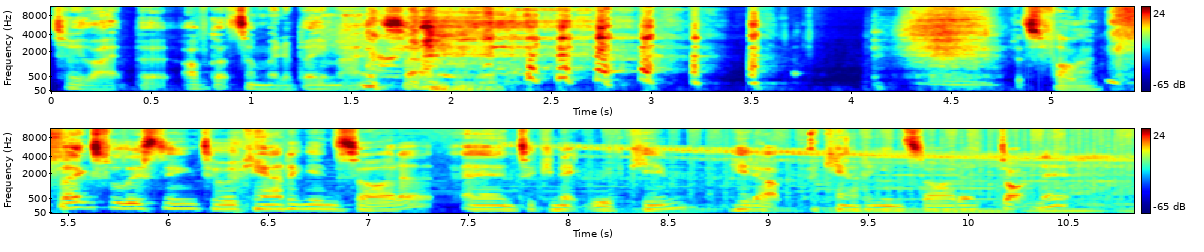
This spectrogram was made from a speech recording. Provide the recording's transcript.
too late, but I've got somewhere to be, mate. So. It's fine. Thanks for listening to Accounting Insider. And to connect with Kim, hit up accountinginsider.net.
